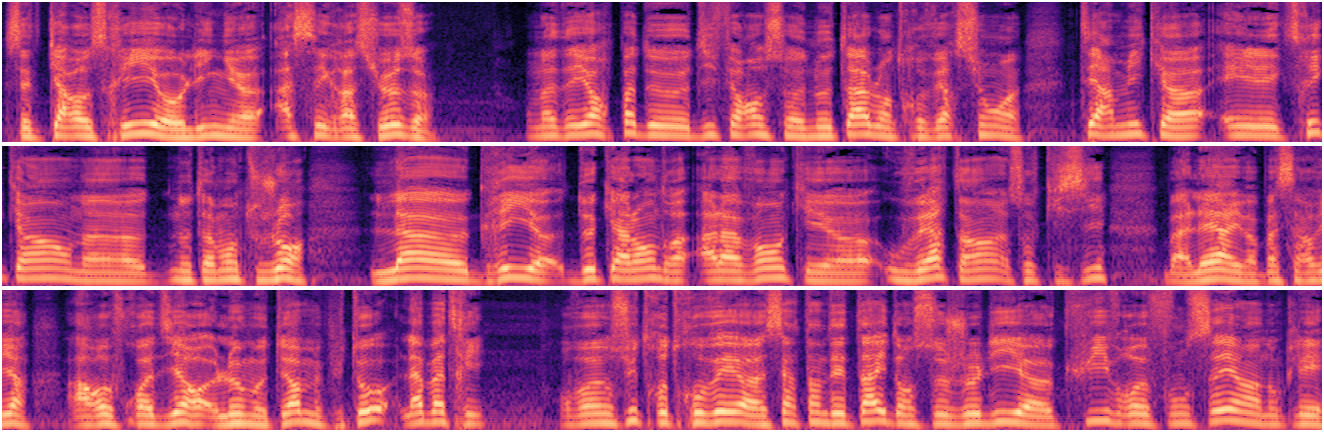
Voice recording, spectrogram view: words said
cette carrosserie aux lignes assez gracieuses. On n'a d'ailleurs pas de différence notable entre version thermique et électrique. Hein. On a notamment toujours la grille de calandre à l'avant qui est euh, ouverte, hein. sauf qu'ici, bah, l'air il va pas servir à refroidir le moteur, mais plutôt la batterie. On va ensuite retrouver euh, certains détails dans ce joli euh, cuivre foncé, hein. donc les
